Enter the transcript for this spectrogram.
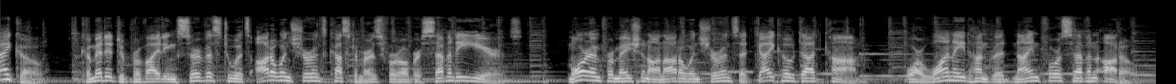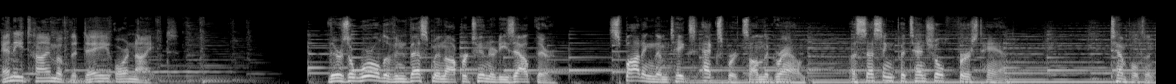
Geico, committed to providing service to its auto insurance customers for over 70 years. More information on auto insurance at geico.com or 1 800 947 Auto, any time of the day or night. There's a world of investment opportunities out there. Spotting them takes experts on the ground, assessing potential firsthand. Templeton,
